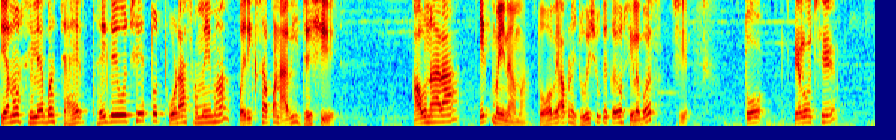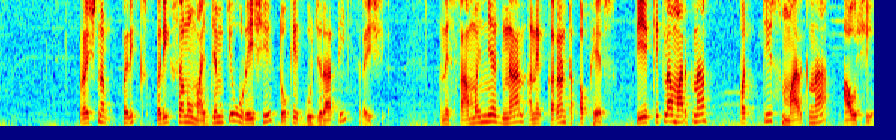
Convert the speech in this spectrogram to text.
તેનો સિલેબસ જાહેર થઈ ગયો છે તો થોડા સમયમાં પરીક્ષા પણ આવી જશે. આવનારા એક મહિનામાં. તો હવે આપણે જોઈશું કે કયો સિલેબસ છે. તો પહેલો છે. પ્રશ્ન પરીક્ષ, પરીક્ષાનું માધ્યમ કેવું રહેશે? તો કે ગુજરાતી રહેશે. અને સામાન્ય જ્ઞાન અને કરંટ અફેર્સ, તે કેટલા માર્કના? પચીસ માર્કના આવશે.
